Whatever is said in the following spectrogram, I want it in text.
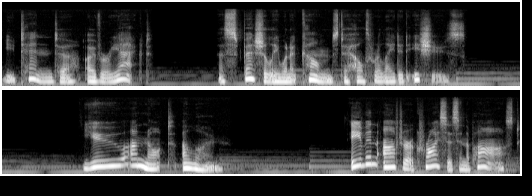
you tend to overreact, especially when it comes to health related issues? You are not alone. Even after a crisis in the past,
